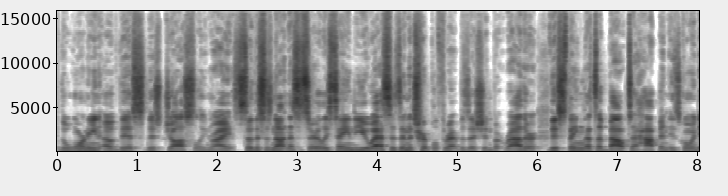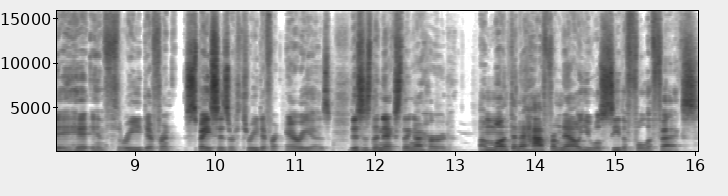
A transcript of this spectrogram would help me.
the warning of this this jostling, right? So this is not necessarily saying the US is in a triple threat position, but rather this thing that's about to happen is going to hit in three different spaces or three different areas. This is the next thing I heard. A month and a half from now you will see the full effects.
